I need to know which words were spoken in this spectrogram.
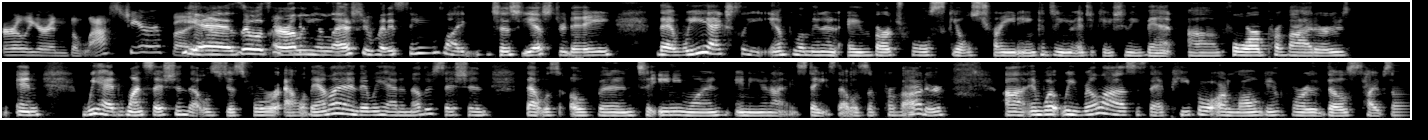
earlier in the last year but yes it was early in last year but it seems like just yesterday that we actually implemented a virtual skills training continuing education event um, for providers and we had one session that was just for Alabama, and then we had another session that was open to anyone in the United States that was a provider. Uh, and what we realized is that people are longing for those types of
